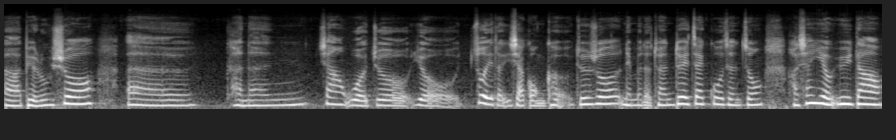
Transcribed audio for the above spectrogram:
呃，比如说呃。可能像我就有做了一下功课，就是说你们的团队在过程中好像也有遇到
